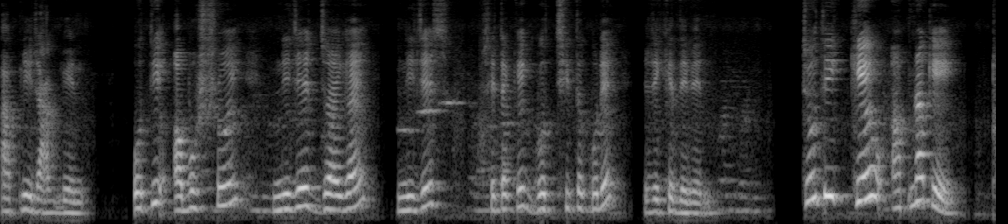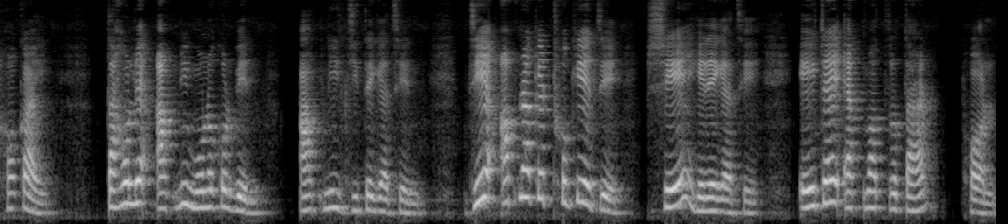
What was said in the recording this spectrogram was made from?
আপনি রাখবেন। অতি অবশ্যই নিজের জায়গায় নিজে সেটাকে গচ্ছিত করে রেখে দেবেন। যদি কেউ আপনাকে ঠকায়, তাহলে আপনি মনে করবেন, আপনি জিতে গেছেন। যে আপনাকে ঠকিয়েছে, সে হেরে গেছে। এইটাই একমাত্র তার ফল।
